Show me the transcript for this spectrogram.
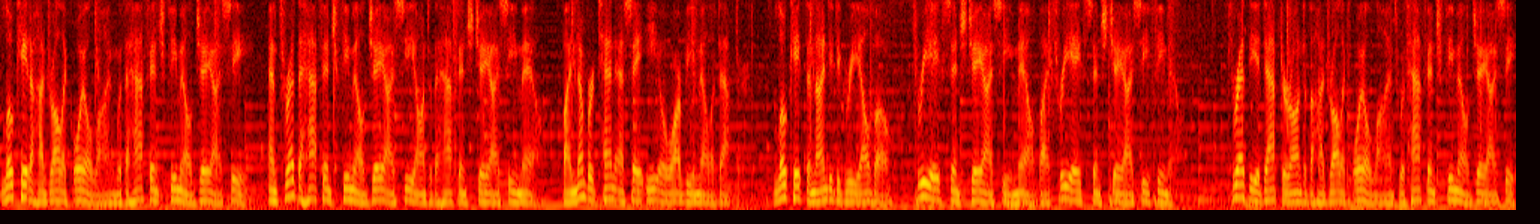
Locate a hydraulic oil line with a half inch female JIC, and thread the half inch female JIC onto the half inch JIC male, by number 10 SAEORB male adapter. Locate the 90 degree elbow, 3 8 inch JIC male by 3 8 inch JIC female. Thread the adapter onto the hydraulic oil lines with half-inch female JIC.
